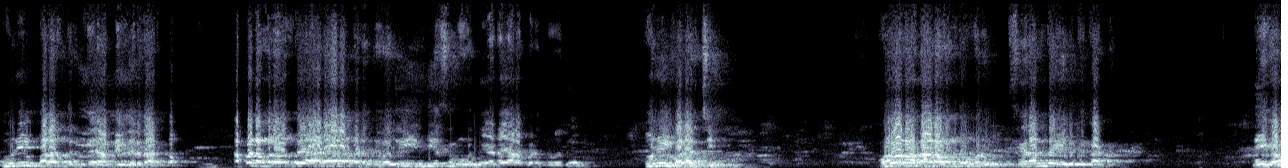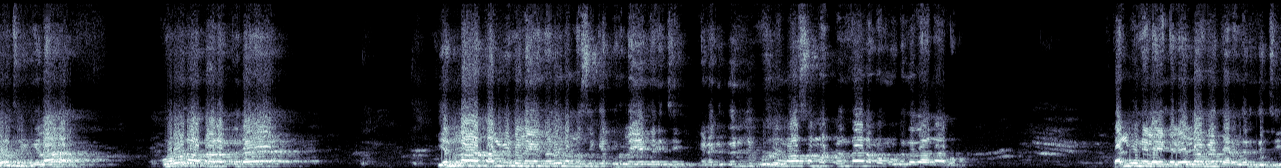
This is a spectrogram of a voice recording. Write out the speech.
தொழில் வளர்ந்திருக்கு அப்படிங்கிறது அர்த்தம். அப்ப நம்மளை வந்து அடையாளப்படுத்துவது இந்திய சமூகத்தை அடையாளப்படுத்துவது தொழில் வளர்ச்சி. கொரோனா காலம் வந்து ஒரு சிறந்த எடுத்துக்காட்டு. நீங்க கவனிச்சிருக்கீங்களா? கொரோனா காலத்துல எல்லா கல்வி நிலையங்களும் நம்ம சிங்கப்பூர்ல இயங்கிடுச்சு. எனக்கு தெரிஞ்சு ஒரு மாசம் மட்டும்தான் நம்ம ஊர்ல தான் ஆகும். கல்வி நிலையங்கள் எல்லாமே திறந்திருந்துச்சு.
